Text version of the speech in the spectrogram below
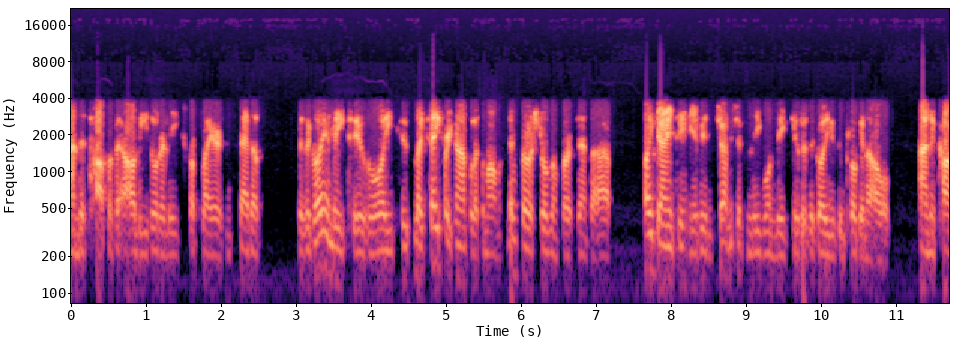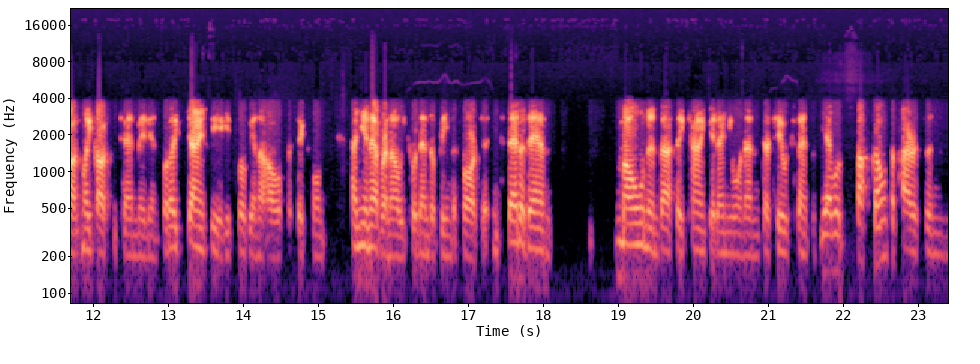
and the top of it, all these other leagues for players instead of there's a guy in League Two who I like say for example at the moment Liverpool are struggling for a centre half. I guarantee you, in Championship and League One, League Two, there's a guy who can plug in a hole and it cost might cost him ten million. But I guarantee you he'd plug in a hole for six months, and you never know. He could end up being the fourth instead of them moaning that they can't get anyone and they're too expensive. Yeah, well, stop going to Paris and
